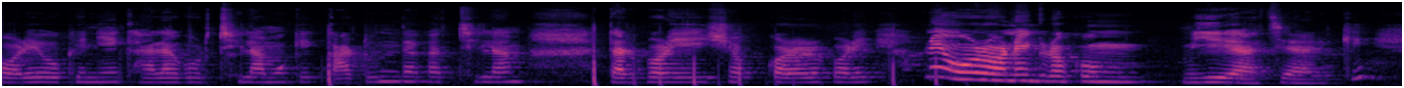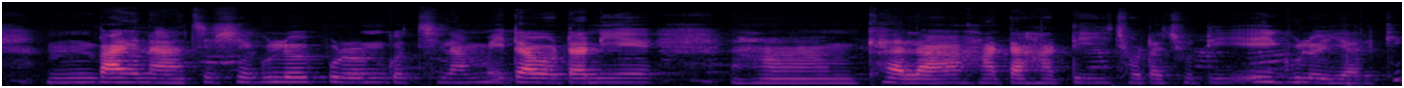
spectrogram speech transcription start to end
পরে ওকে নিয়ে খেলা করছিলাম, ওকে কার্টুন দেখাচ্ছিলাম। তারপরে এই সব করার পরে মানে ওর অনেক রকম ইয়ে আছে আর কি বায়না আছে সেগুলো পূরণ করছিলাম। এটা ওটা নিয়ে খেলা, হাঁটাহাঁটি, ছোটাছুটি, এইগুলোই আর কি।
